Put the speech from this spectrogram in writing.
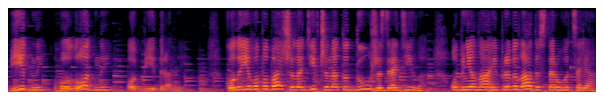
бідний, голодний, обідраний. Коли його побачила дівчина, то дуже зраділа, обняла і привела до старого царя.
